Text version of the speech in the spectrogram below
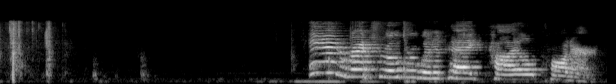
And retro for Winnipeg, Kyle Connor.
